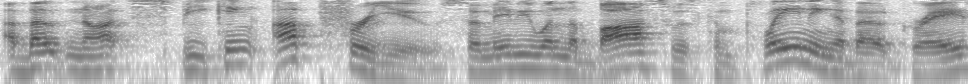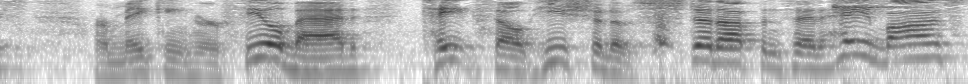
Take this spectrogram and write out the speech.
about not speaking up for you. So maybe when the boss was complaining about Grace or making her feel bad, Tate felt he should have stood up and said, Hey, boss,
